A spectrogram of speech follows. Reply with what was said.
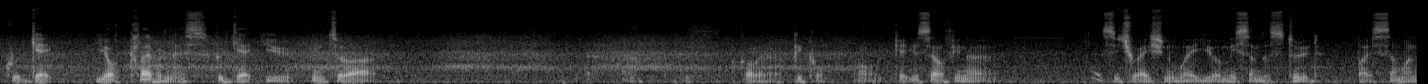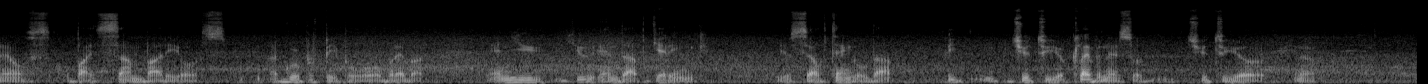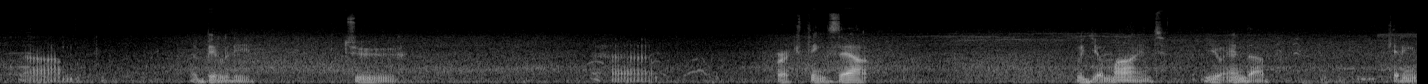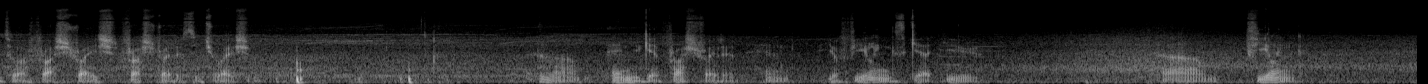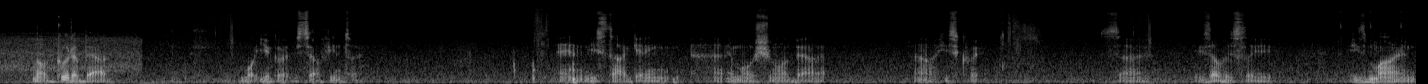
could get your cleverness could get you into a call it a pickle or get yourself in a, a situation where you're misunderstood by someone else or by somebody or a group of people or whatever and you you end up getting yourself tangled up due to your cleverness or due to your you know um, ability to uh, work things out with your mind, you end up getting into a frustration, frustrated situation. Um, and you get frustrated, and your feelings get you um, feeling not good about what you got yourself into. And you start getting uh, emotional about it. Oh, he's quit. So he's obviously, his mind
